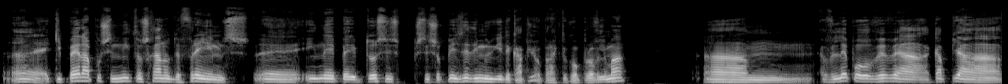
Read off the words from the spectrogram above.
Ε, εκεί πέρα που συνήθως χάνονται frames ε, είναι περιπτώσεις στις οποίες δεν δημιουργείται κάποιο πρακτικό πρόβλημα βλέπω βέβαια κάποια,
